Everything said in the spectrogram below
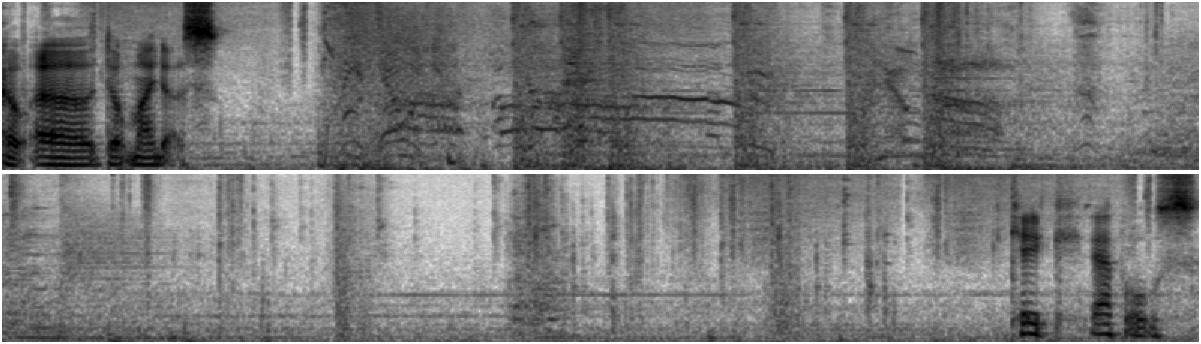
Oh, uh, don't mind us. Cake, apples,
